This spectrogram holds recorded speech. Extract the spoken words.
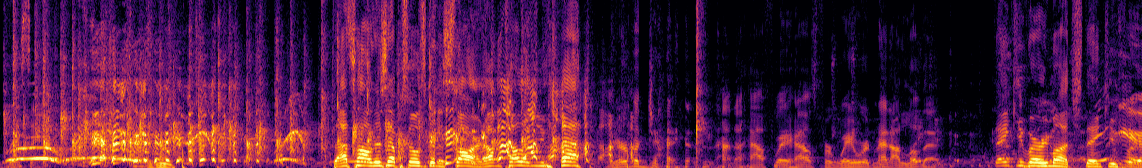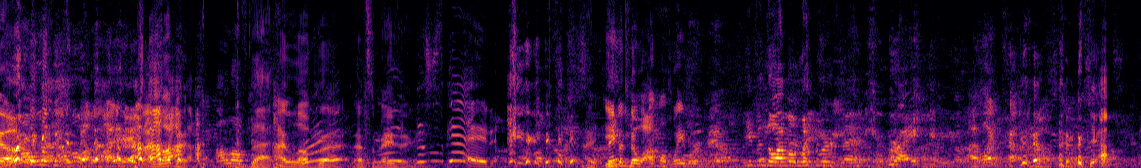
Listen. That's how this episode's gonna start. I'm telling you that. Your vagina is not a halfway house for wayward men. I love that. Thank you very much. Thank you for. you. I love it. I love that. I love that. That's amazing. This is good. Even though I'm a wayward man, Even though I'm a wayward man. right? I like that.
